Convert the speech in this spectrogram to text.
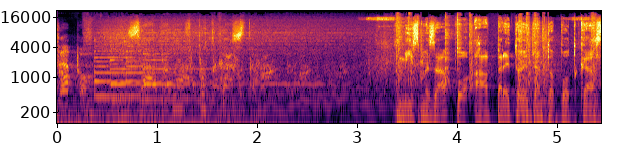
ZAPO. Zábrná v podcastov. My sme ZAPO a preto je tento podcast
